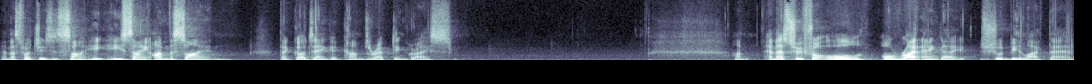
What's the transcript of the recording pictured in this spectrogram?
And that's what Jesus is saying. He, he's saying, I'm the sign that God's anger comes wrapped in grace. Um, and that's true for all, all right anger, should be like that.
